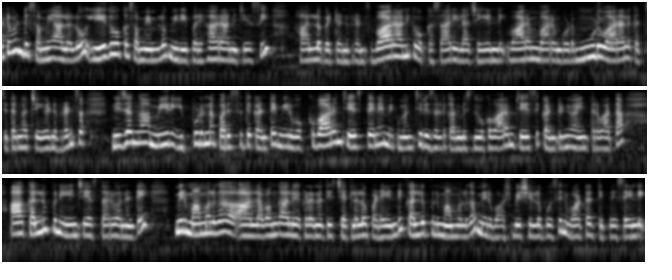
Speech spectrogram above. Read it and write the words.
అటువంటి సమయాలలో ఏదో ఒక సమయంలో మీరు ఈ పరిహారాన్ని చేసి హాల్లో పెట్టండి ఫ్రెండ్స్. వారానికి ఒక్కసారి ఇలా చేయండి. వారం వారం కూడా మూడు వారాలు ఖచ్చితంగా చేయండి ఫ్రెండ్స్. నిజంగా మీరు ఇప్పుడున్న పరిస్థితి కంటే మీరు ఒక్క వారం చేస్తేనే మీకు మంచి రిజల్ట్ కనిపిస్తుంది. ఒక వారం చేసి కంటిన్యూ అయిన తర్వాత ఆ కల్లుపుని ఏం చేస్తారు అని అంటే మీరు మామూలుగా ఆ లవంగాలు ఎక్కడైనా తీసి చెట్లలో పడేయండి. కల్లుపుని మామూలుగా మీరు వాష్ బేసిన్లో పోసి వాటర్ తిప్పేసేయండి.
